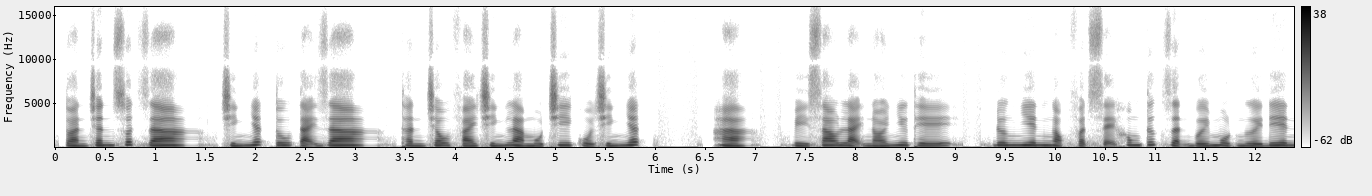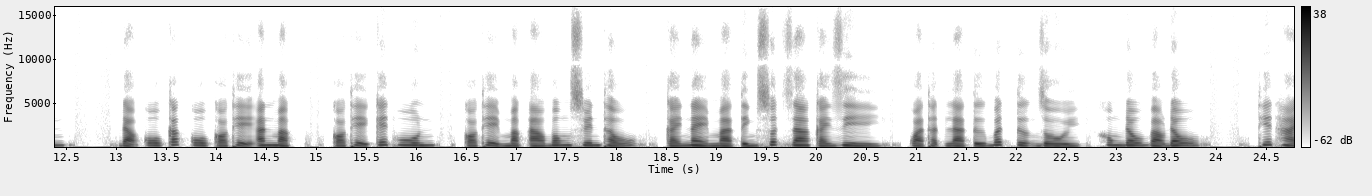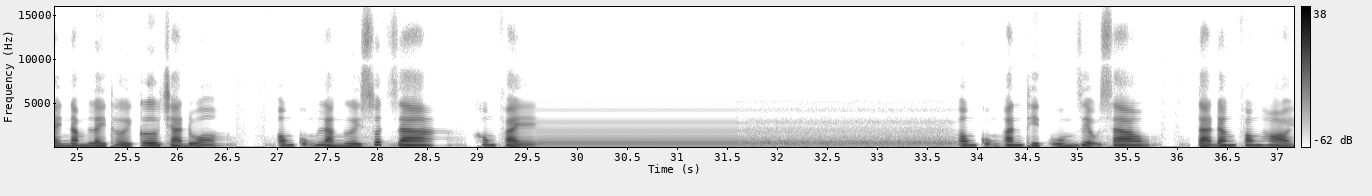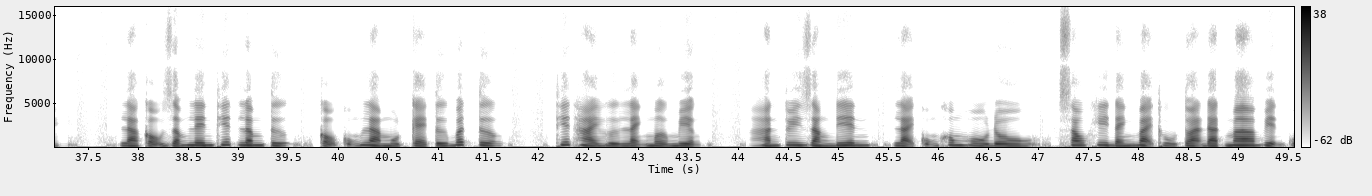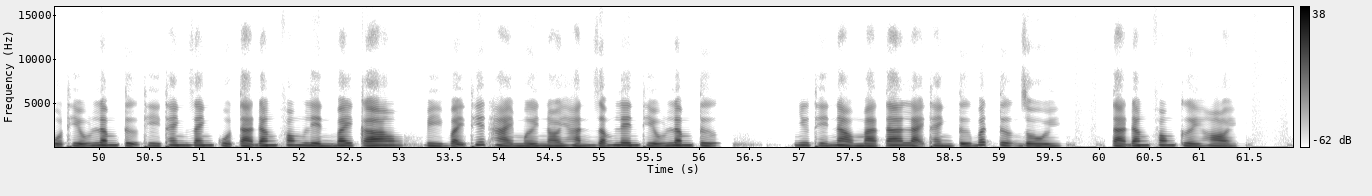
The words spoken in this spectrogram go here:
toàn chân xuất gia, chính nhất tu tại gia, thần châu phái chính là một chi của chính nhất. Hà, vì sao lại nói như thế? Đương nhiên Ngọc Phật sẽ không tức giận với một người điên. Đạo cô các cô có thể ăn mặc, có thể kết hôn, có thể mặc áo bông xuyên thấu. Cái này mà tính xuất ra cái gì? Quả thật là tứ bất tượng rồi, không đâu vào đâu. Thiết Hải nắm lấy thời cơ trả đũa. Ông cũng là người xuất gia, không phải... Ông cũng ăn thịt uống rượu sao? Tả Đăng Phong hỏi. Là cậu dẫm lên thiết lâm tự, cậu cũng là một kẻ tư bất tượng. Thiết Hải hừ lạnh mở miệng. Hắn tuy rằng điên, lại cũng không hồ đồ. Sau khi đánh bại thủ tọa đạt ma viện của thiếu lâm tự thì thanh danh của tả Đăng Phong liền bay cao. Vì vậy Thiết Hải mới nói hắn dẫm lên thiếu lâm tự. Như thế nào mà ta lại thành tứ bất tượng rồi? Tả Đăng Phong cười hỏi.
